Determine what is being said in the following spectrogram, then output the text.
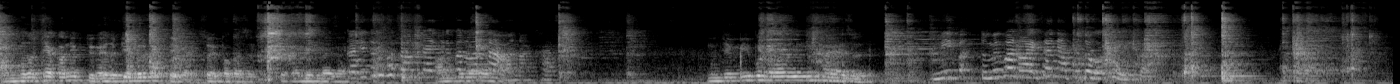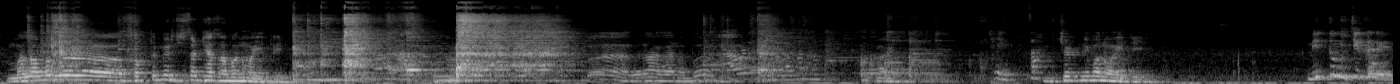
आमचा ठेका निघतोय काय टेंडर निघतोय काय स्वयंपाकाचं. ठेका घेतलाय काय कधीतरी आम्ही काहीतरी खास. म्हणजे मी बनवायचं मी खायचं. मी ब- तुम्ही बनवायचं आणि आपण दोघं खायचं. मला मग फक्त मिरचीचा ठेचा बनवा येतोय बघ काय? ठेचा. चटणी बनवा येते मी तुमची करेन.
